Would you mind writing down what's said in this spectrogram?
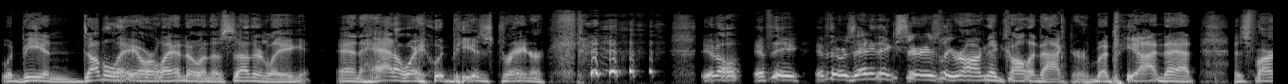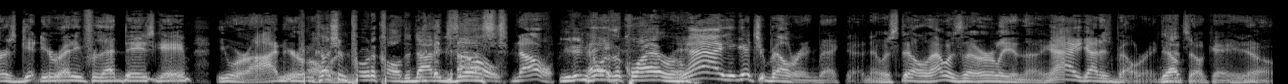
would be in Double A Orlando in the Southern League, and Hadaway would be his trainer. you know, if they if there was anything seriously wrong, they'd call a doctor. But beyond that, as far as getting you ready for that day's game, you were on your Concussion own. protocol did not exist. No, no. You didn't go to the quiet room. yeah, you get your bell ring back then. It was still that was the early in the yeah, he got his bell ring. That's okay, you know.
